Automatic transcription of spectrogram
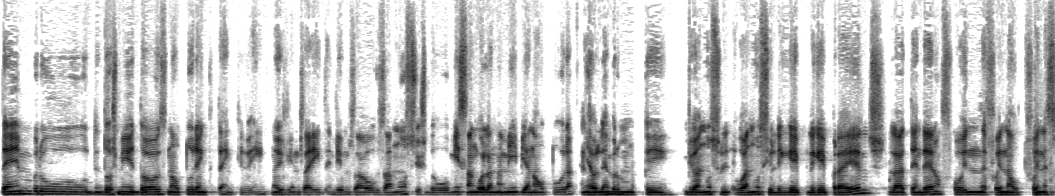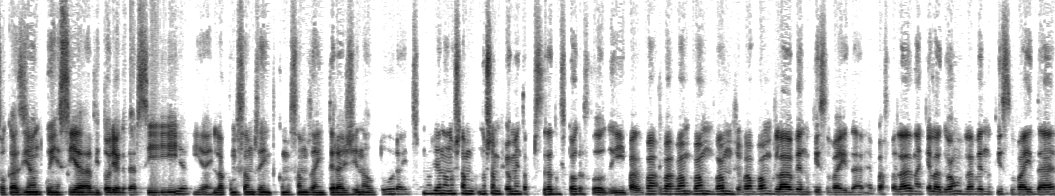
setembro de 2012, na altura em que, em que nós vimos aí, vimos os anúncios do Miss Angola Namíbia na altura. Eu lembro-me que vi o anúncio, o anúncio liguei, liguei para eles, lá atenderam, foi, foi, na, foi nessa ocasião que conheci a Vitória Garcia e aí lá começamos a, começamos a interagir na altura e disse, Mariana, nós estamos, nós estamos realmente a precisar de um fotógrafo e pá, vamos, vamos, vamos, vamos, lá ver no que isso vai dar. Para falar naquela vamos lá ver no que isso vai dar,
